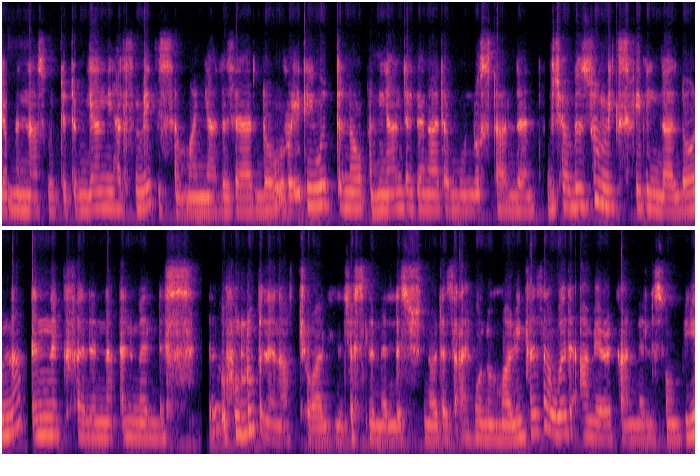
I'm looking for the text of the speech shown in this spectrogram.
የምናስወድድም ያን ያህል ስሜት ይሰማኛል። እዛ already ውድ ነው፣ እኛ እንደገና ደግሞ እንወስዳለን። ብቻ ብዙ mix feeling አለው እና እንክፈልና እንመልስ ሁሉ ብለናቸዋል። just ልመልስሽ ነው ወደዛ አይሆንም አሉኝ። ከዛ ወደ አሜሪካ እንመልሰውን ብዬ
